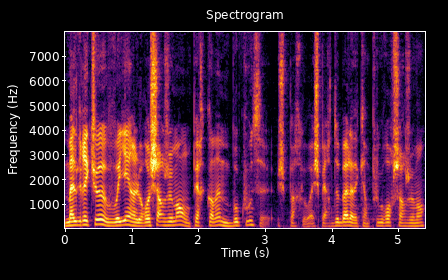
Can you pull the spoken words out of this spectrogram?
Malgré que, vous voyez, le rechargement, on perd quand même beaucoup. Je ouais, je perds deux balles avec un plus gros rechargement.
